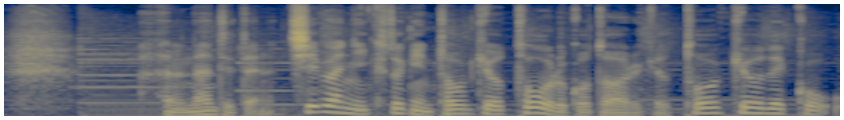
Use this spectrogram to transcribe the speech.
あのなんて言ったらいいの？千葉に行く時に東京通ることはあるけど東京でこ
